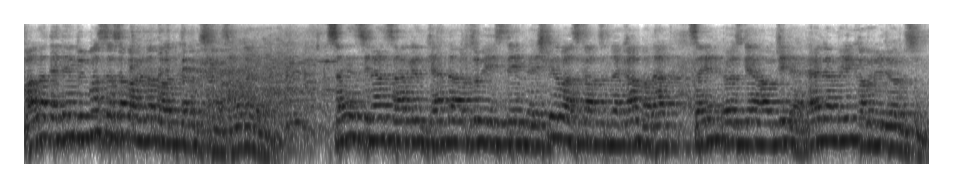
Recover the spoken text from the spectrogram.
Valla dedem duymazsa sabahında balıklarım sıkınsın ona göre. Sayın Sinan Sargın kendi arzu ve isteğiyle hiçbir baskı altında kalmadan Sayın Özge Avcı ile evlenmeyi kabul ediyor musun?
